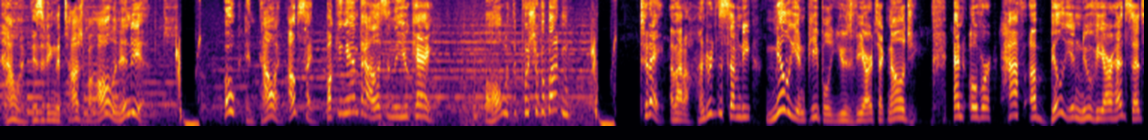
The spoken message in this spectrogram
Now I'm visiting the Taj Mahal in India. Oh, and now I'm outside Buckingham Palace in the UK. All with the push of a button. Today, about 170 million people use VR technology, and over half a billion new VR headsets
